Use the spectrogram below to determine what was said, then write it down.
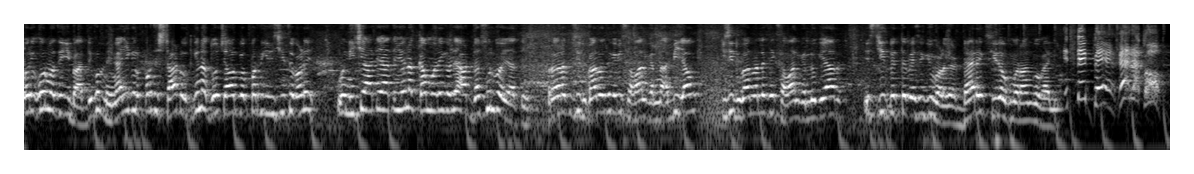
और एक और मज़े की बात, देखो महँगाई के ऊपर से स्टार्ट होती है ना दो चार रुपये ऊपर किसी चीज़ से बढ़े, वो नीचे आते आते जो है ना, कम होने के वजह आठ दस रुपये हो जाते हैं। और अगर आप किसी दुकान वाले से कभी सवाल करना, अभी जाओ, किसी दुकान वाले से एक सवाल कर लो कि यार, इस चीज़ पे इतने पैसे क्यों बढ़ गए? डायरेक्ट सीधा हुक्मरान को गाली। इतने बेगैरत हो!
